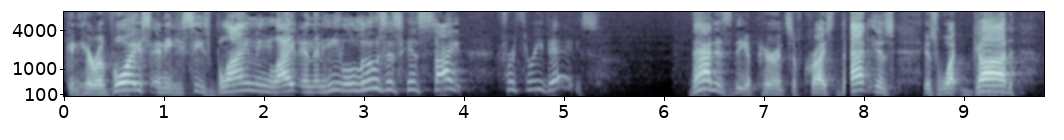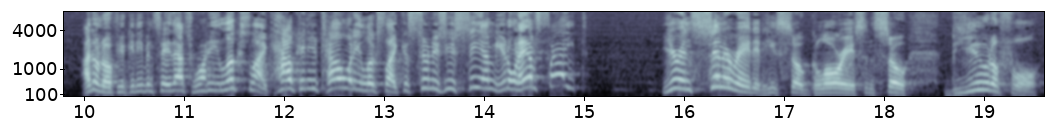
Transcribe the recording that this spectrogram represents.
can hear a voice and he sees blinding light, and then he loses his sight for three days. That is the appearance of Christ. That is, is what God, I don't know if you could even say that's what he looks like. How can you tell what he looks like? As soon as you see him, you don't have sight. You're incinerated. He's so glorious and so beautiful.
